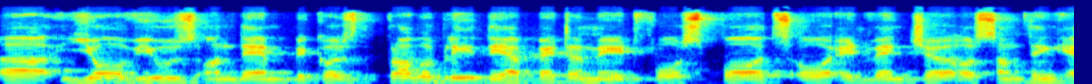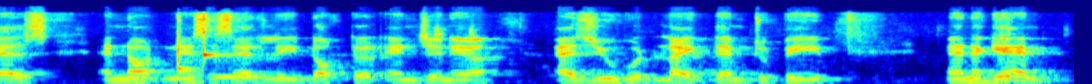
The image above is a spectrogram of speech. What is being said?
uh, your views on them because probably they are better made for sports or adventure or something else and not necessarily doctor engineer as you would like them to be and again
